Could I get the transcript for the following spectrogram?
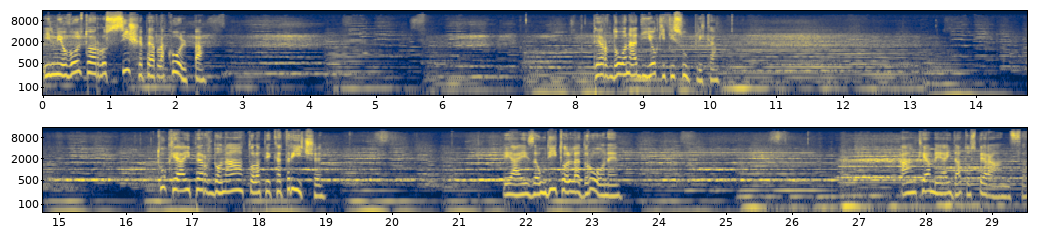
Il mio volto arrossisce per la colpa. Perdona a Dio chi ti supplica. Che hai perdonato la peccatrice. e ha esaudito il ladrone. Anche a me hai dato speranza.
